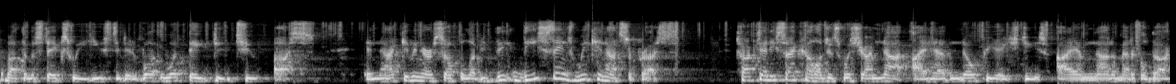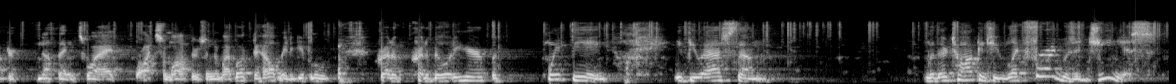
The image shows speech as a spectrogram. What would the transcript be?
about the mistakes we used to do, what, what they did to us, and not giving ourselves the love. These things we cannot suppress. Talk to any psychologist, which I'm not. I have no PhDs. I am not a medical doctor. Nothing. That's why I brought some authors into my book to help me to give a little credi- credibility here. But point being, if you ask them, when they're talking to you, like Freud was a genius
